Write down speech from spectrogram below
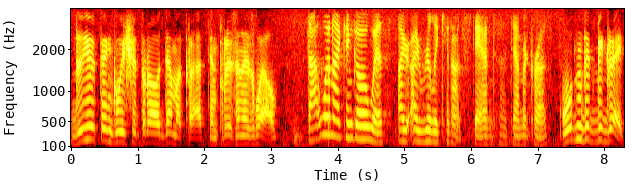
Do you think we should throw a Democrat in prison as well? That one I can go with. I, I really cannot stand uh, Democrats. Wouldn't it be great,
